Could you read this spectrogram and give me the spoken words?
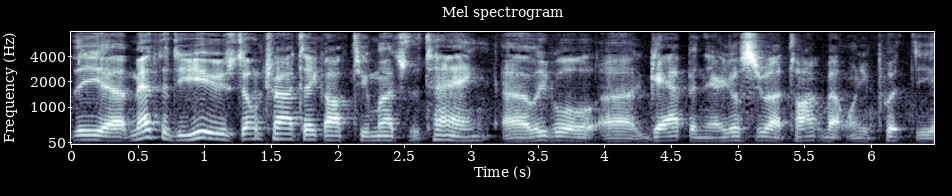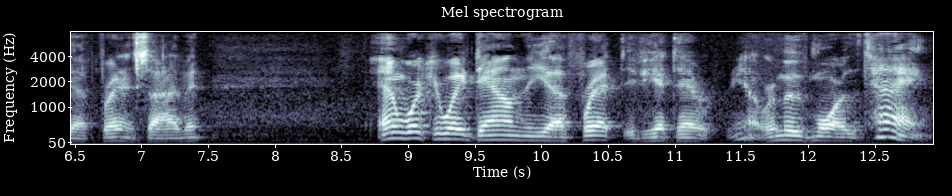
the uh, method to use, don't try to take off too much of the tang. Uh, leave a little uh, gap in there. You'll see what I talk about when you put the fret inside of it. And work your way down the fret if you have to you know, remove more of the tang.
